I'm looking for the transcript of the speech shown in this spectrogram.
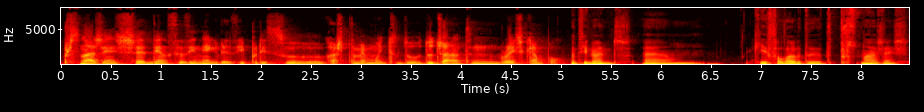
personagens eh, densas e negras e por isso gosto também muito do, do Jonathan Rhys Campbell. Continuando um, aqui a falar de, de, personagens,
